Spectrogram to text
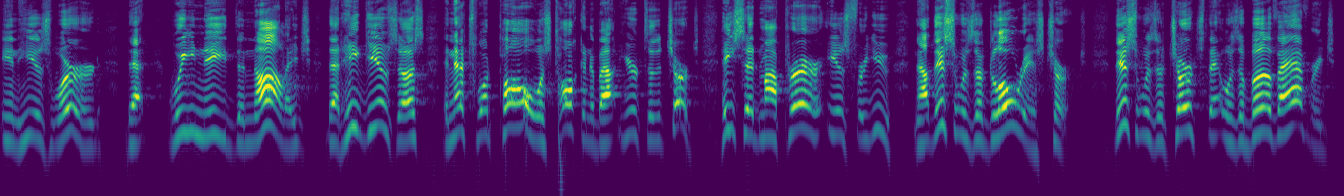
in His Word that we need the knowledge that He gives us, and that's what Paul was talking about here to the church. He said, My prayer is for you. Now, this was a glorious church. This was a church that was above average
